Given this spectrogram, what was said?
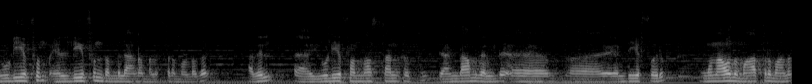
യു ഡി എഫും എൽ ഡി എഫും തമ്മിലാണ് മത്സരമുള്ളത്. അതിൽ യു ഡി എഫ് ഒന്നാം സ്ഥാനത്തെത്തും രണ്ടാമത് എൽ എൽ ഡി എഫ് വരും. മൂന്നാമത് മാത്രമാണ്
